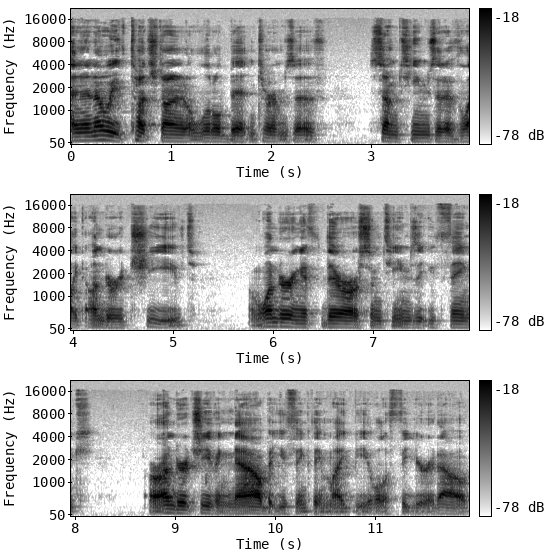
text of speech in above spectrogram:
And I know we've touched on it a little bit in terms of some teams that have like underachieved. I'm wondering if there are some teams that you think are underachieving now, but you think they might be able to figure it out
